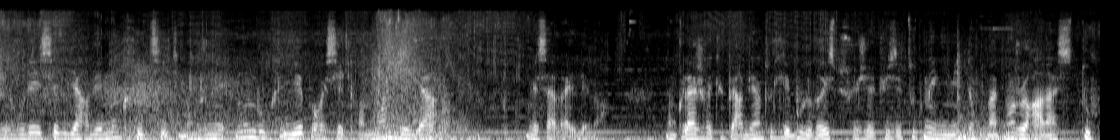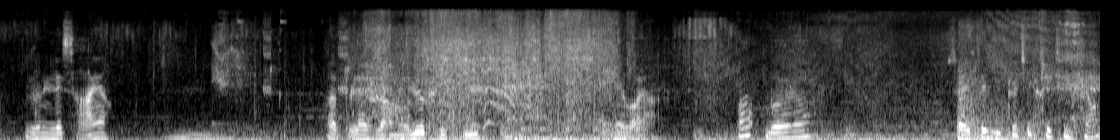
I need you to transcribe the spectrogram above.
Je voulais essayer de garder mon critique, donc je mets mon bouclier pour essayer de prendre moins de dégâts. Mais ça va, il est mort. Donc là, je récupère bien toutes les boules grises parce que j'ai épuisé toutes mes limites. Donc maintenant, je ramasse tout. Je ne laisse rien. Hop, là, je leur le critique. Et voilà. Oh, voilà. Ça a été du petit critique, hein,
